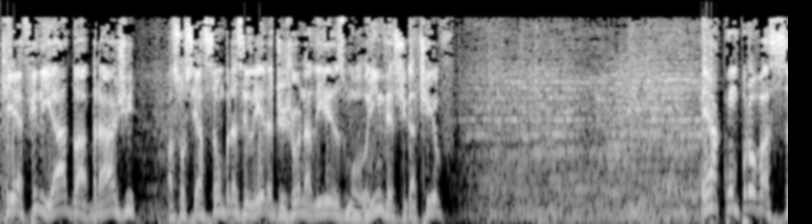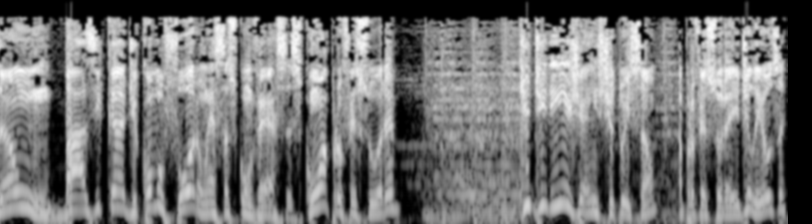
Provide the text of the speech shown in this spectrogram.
que é filiado à Abrage, Associação Brasileira de Jornalismo Investigativo, é a comprovação básica de como foram essas conversas com a professora que dirige a instituição, a professora Edileuza,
